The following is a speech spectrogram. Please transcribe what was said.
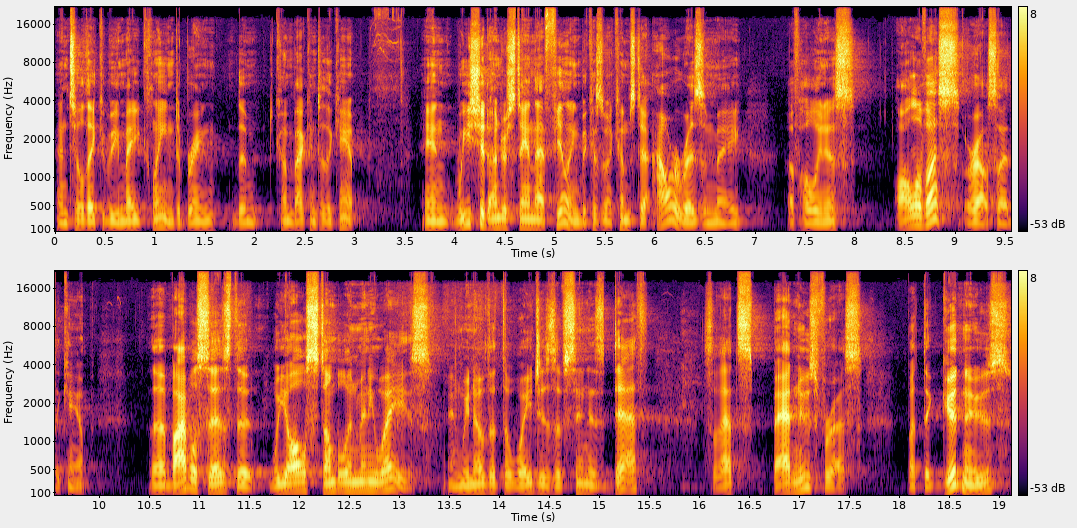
until they could be made clean to bring them come back into the camp. And we should understand that feeling because when it comes to our resume of holiness, all of us are outside the camp. The Bible says that we all stumble in many ways, and we know that the wages of sin is death, so that's bad news for us. But the good news,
